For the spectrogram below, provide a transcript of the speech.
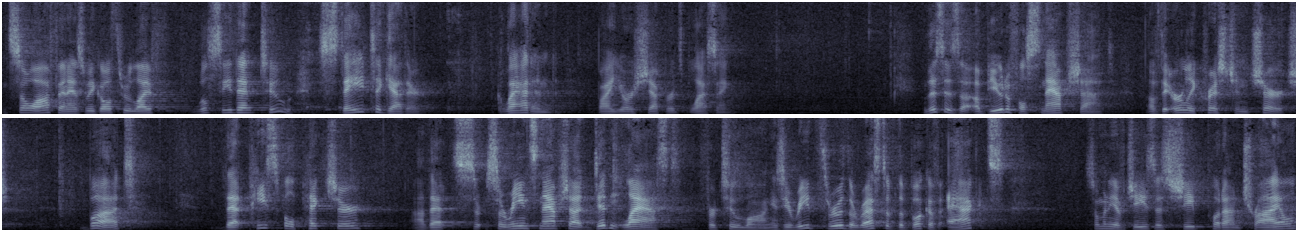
And so often as we go through life, we'll see that too. Stay together, gladdened by your shepherd's blessing. This is a beautiful snapshot of the early Christian church but that peaceful picture, uh, that serene snapshot didn't last for too long. As you read through the rest of the book of Acts, so many of Jesus' sheep put on trial,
